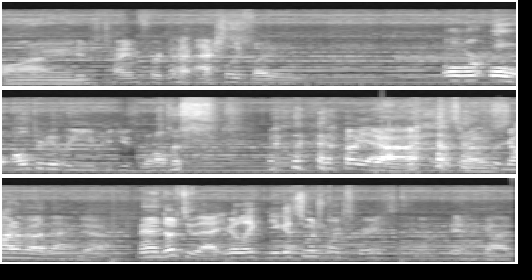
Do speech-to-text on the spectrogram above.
fine. It's time for You're gonna actually fight him. Or oh, alternately you could use Wallace. oh yeah. Yeah, that's what I I was- forgot about that. Yeah. Man, don't do that. You're like you get so much more experience. You know? yeah, God.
